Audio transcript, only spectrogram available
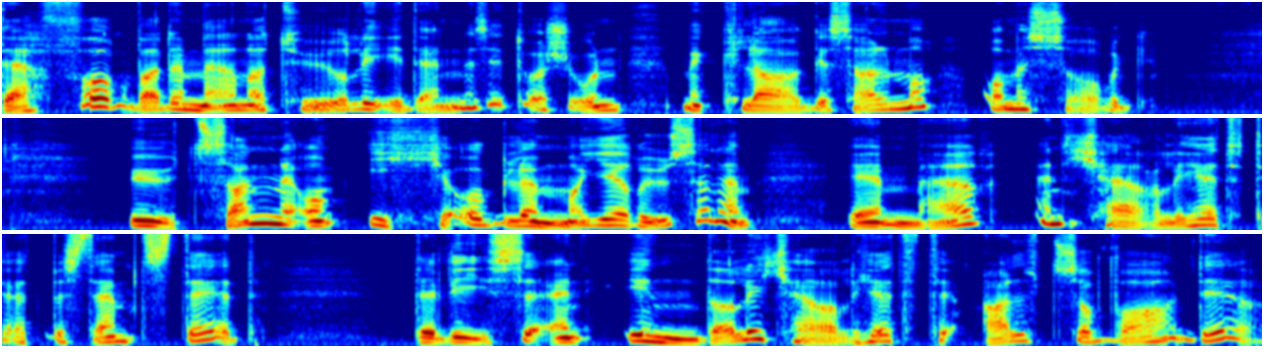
Derfor var det mer naturlig i denne situasjonen med klagesalmer og med sorg. Utsagnet om ikke å glemme Jerusalem er mer en kjærlighet til et bestemt sted. Det viser en inderlig kjærlighet til alt som var der.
